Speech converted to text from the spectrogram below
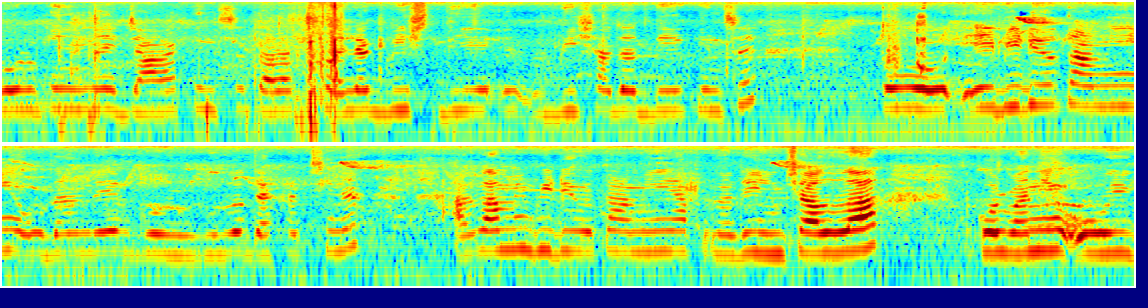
গরু কিনে যারা কিনছে তারা ছয় লাখ বিশ দিয়ে, বিশ হাজার দিয়ে কিনছে। তো এই ভিডিওতে আমি ওদের গরুগুলো দেখাচ্ছি না। আগামী ভিডিওতে আমি আপনাদের ইনশাল্লাহ কোরবানি ওই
